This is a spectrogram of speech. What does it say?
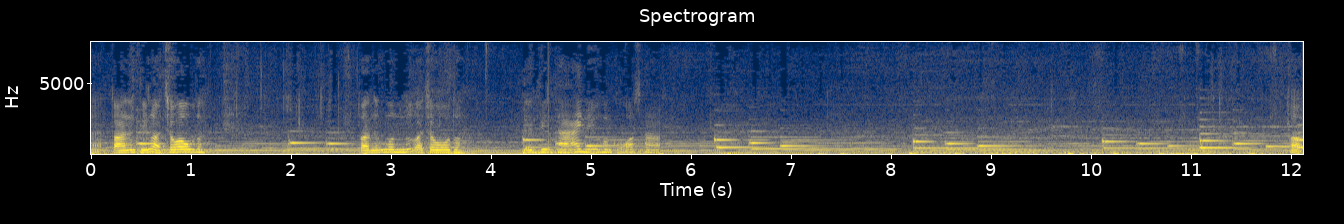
Đấy, toàn những tiếng ở châu Âu thôi. Toàn những ngôn ngữ ở châu Âu thôi. Đến tiếng Thái nếu không có sao đó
